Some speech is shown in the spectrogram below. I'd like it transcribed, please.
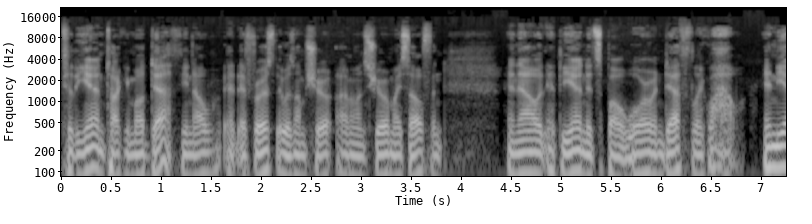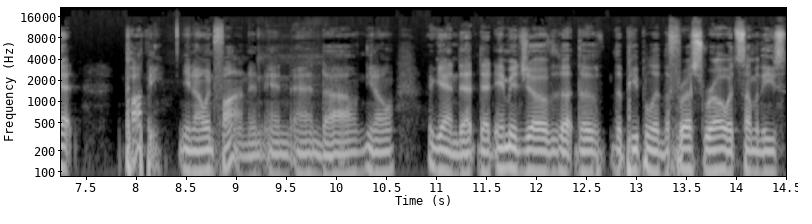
to the end, talking about death. You know, at, at first it was I'm sure I'm unsure of myself, and and now at the end it's about war and death. Like wow, and yet poppy, you know, and fun, and and and uh, you know, again that that image of the, the the people in the first row at some of these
